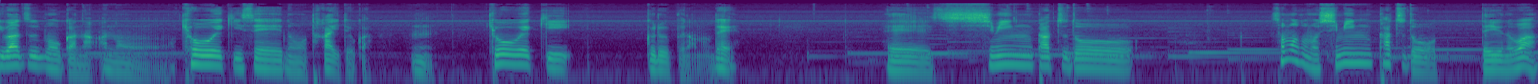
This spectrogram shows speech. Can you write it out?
言わずもがな、あのー、教益性の高いというか、うん、教育グループなので、えー、市民活動そもそも市民活動っていうのは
